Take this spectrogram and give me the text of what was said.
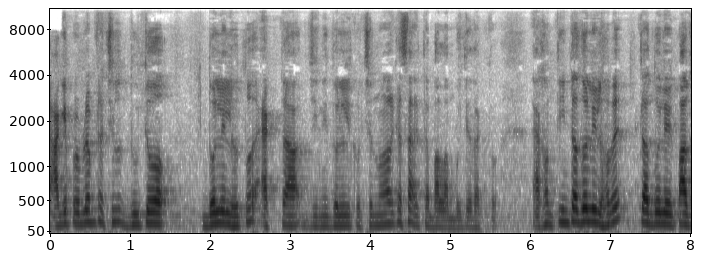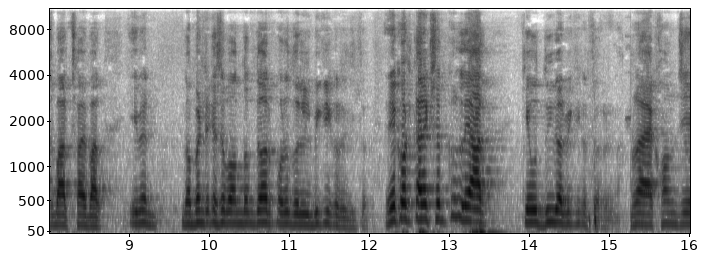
আগে প্রবলেমটা ছিল দুটো দলিল হতো, একটা যিনি দলিল করছেন ওনার কাছে আর একটা বালাম বইতে থাকতো। এখন তিনটা দলিল হবে, একটা দলিল পাঁচবার, ছয়বার। ইভেন গভর্নমেন্টের কাছে বন্ধক দেওয়ার পরে দলিল বিক্রি করে দিত। রেকর্ড কারেকশন করলে আর কেউ দুইবার বিক্রি করতে পারবে না। আমরা এখন যে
